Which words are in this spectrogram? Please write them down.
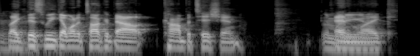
Mm-hmm. Like this week, I want to talk about competition and, and like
